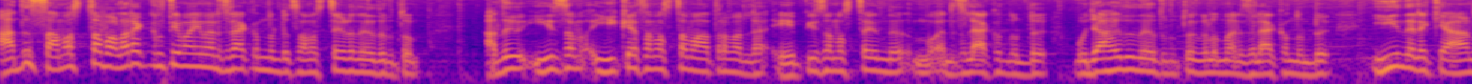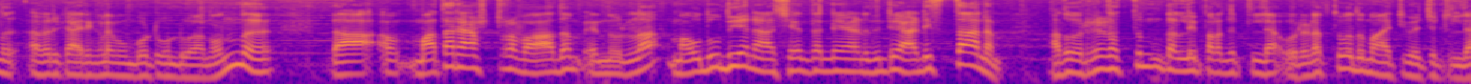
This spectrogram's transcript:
അത് സമസ്ത വളരെ കൃത്യമായി മനസ്സിലാക്കുന്നുണ്ട് സമസ്തയുടെ നേതൃത്വം. അത് ഈ സമ ഇ കെ സമസ്ത മാത്രമല്ല എ പി സമസ്ത ഇന്ന് മനസ്സിലാക്കുന്നുണ്ട് മുജാഹിദ് നേതൃത്വങ്ങളും മനസ്സിലാക്കുന്നുണ്ട്. ഈ നിലയ്ക്കാണ് അവർ കാര്യങ്ങളെ മുമ്പോട്ട് കൊണ്ടുപോകുന്നത് ഒന്ന് മതരാഷ്ട്രവാദം എന്നുള്ള മൗദൂദിയൻ ആശയം തന്നെയാണ് ഇതിന്റെ അടിസ്ഥാനം. അത് ഒരിടത്തും തള്ളി പറഞ്ഞിട്ടില്ല ഒരിടത്തും അത് മാറ്റി വെച്ചിട്ടില്ല.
